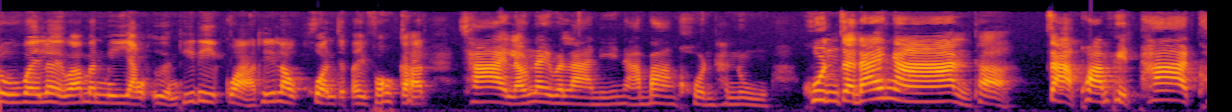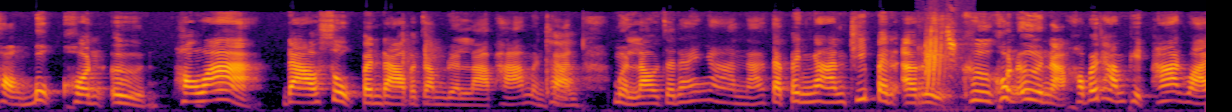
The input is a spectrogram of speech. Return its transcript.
รู้ไว้เลยว่ามันมีอย่างอื่นที่ดีกว่าที่เราควรจะไปโฟกัส ใช่แล้วในเวลานี้นะ บางคนธนู คุณจะได้งานค่ะจากความผิดพลาดของบุคคลอื่น เพราะว่า ดาวศุกร์เป็นดาวประจำเรือนลาพะเหมือนกันค่ะเหมือนเราจะได้งานนะ แต่เป็นงานที่เป็นอริ คือคนอื่นอะ เขาไปทำผิดพลาดไว้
